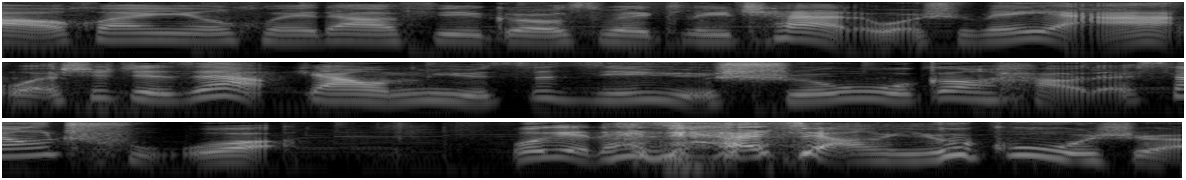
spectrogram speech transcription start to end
好，欢迎回到 Feed Girls Weekly Chat，我是薇娅，我是芷酱，让我们与自己与食物更好的相处。我给大家 讲一个故事，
